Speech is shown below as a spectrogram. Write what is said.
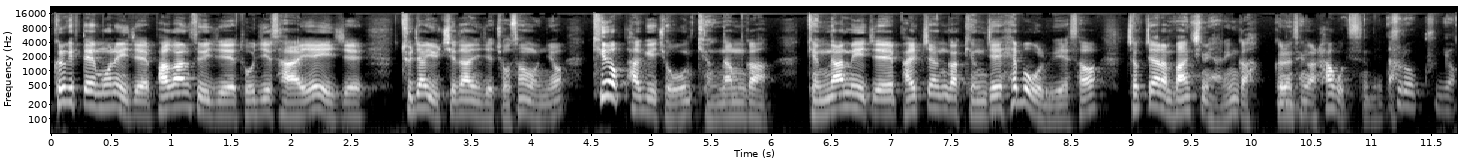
그렇기 때문에 이제 박안수 이제 도지사의 이제 투자 유치단 이제 조성은요. 기업하기 좋은 경남과 경남의 이제 발전과 경제 회복을 위해서 적절한 방침이 아닌가 그런 음. 생각을 하고 있습니다. 그렇군요.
